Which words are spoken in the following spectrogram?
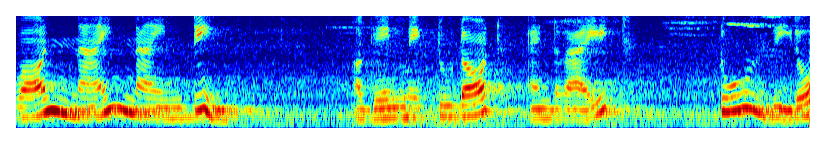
1, 9, 19. Again make 2 dot and write 2, 0,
